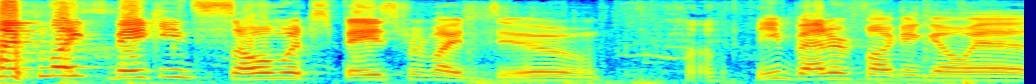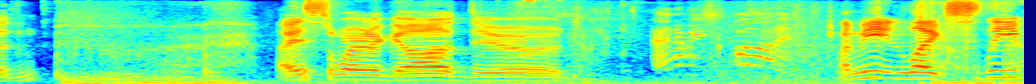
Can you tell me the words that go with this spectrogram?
I'm like making so much space for my Doom. he better fucking go in. I swear to God, dude. I'm eating like sleep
